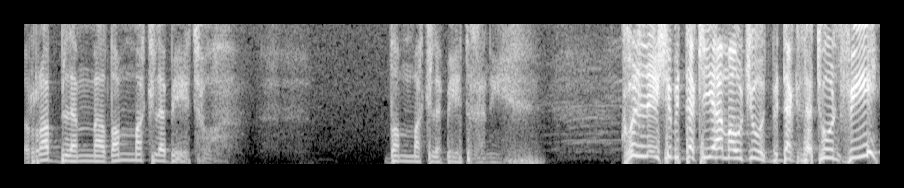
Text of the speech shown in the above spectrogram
الرب لما ضمك لبيته ضمك لبيت غني. كل إشي بدك إياه موجود. بدك زيتون فيه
